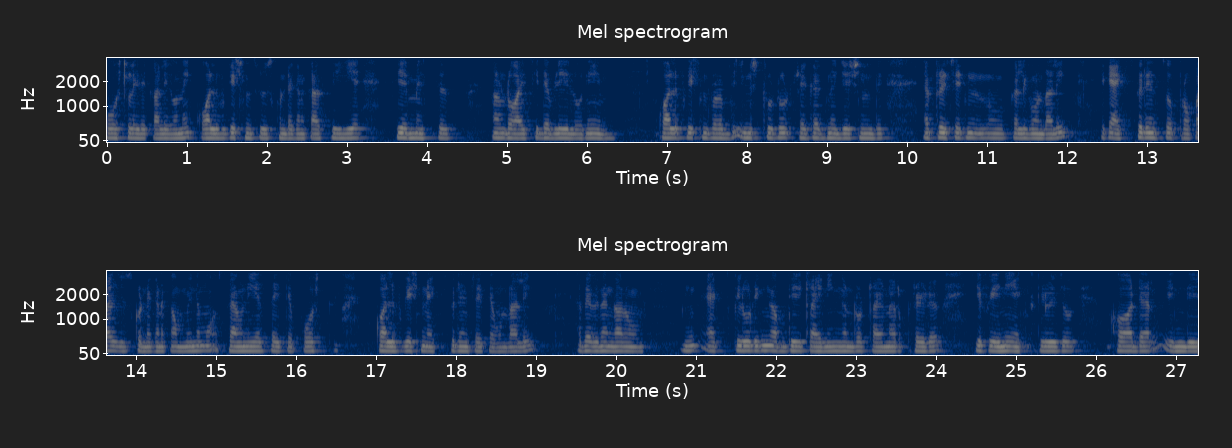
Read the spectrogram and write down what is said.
పోస్టులు అయితే ఖాళీగా ఉన్నాయి. క్వాలిఫికేషన్స్ చూసుకుంటే కనుక సిఏ సిఎంఎస్ఎస్ అండ్ ఐసీడబ్ల్యూలోని qualification from the institute recognisation the appreciation కలిగి ఉండాలి. ఇక ఎక్స్పీరియన్స్ ప్రొఫైల్ చూసుకుంటే కనుక మినిమం సెవెన్ ఇయర్స్ అయితే పోస్ట్ క్వాలిఫికేషన్ ఎక్స్పీరియన్స్ అయితే ఉండాలి. అదేవిధంగా excluding of the training and trainer period if any exclusive cadre in the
